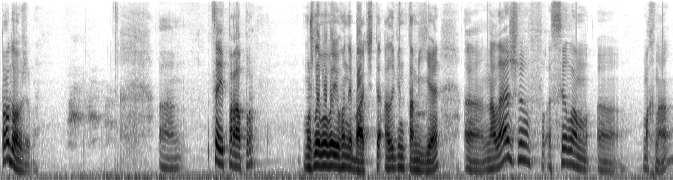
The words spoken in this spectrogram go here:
Продовжимо. Е, Цей прапор, можливо, ви його не бачите, але він там є, е, належав силам е, Махна,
